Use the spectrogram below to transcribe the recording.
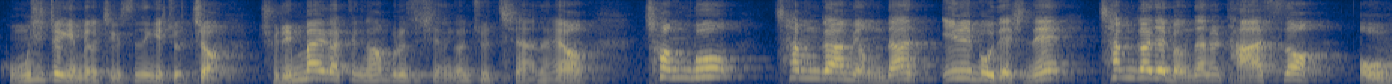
공식적인 명칭 쓰는 게 좋죠. 줄임말 같은 거 함부로 쓰시는 건 좋지 않아요. 첨부 참가 명단 일부 대신에 참가자 명단을 다 써. 어우,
